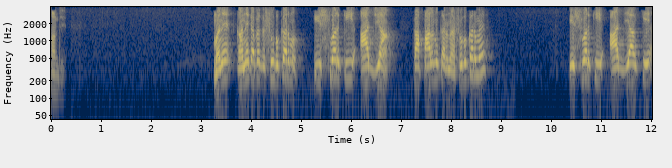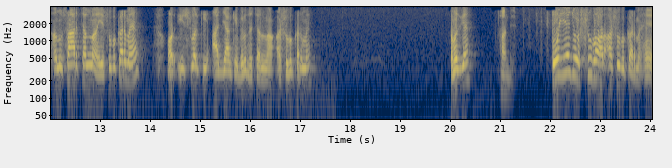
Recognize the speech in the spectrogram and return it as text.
हाँ जी। मैंने कहने का शुभ कर्म ईश्वर की आज्ञा। का पालन करना शुभ कर्म है। ईश्वर की आज्ञा के अनुसार चलना ये शुभ कर्म है और ईश्वर की आज्ञा के विरुद्ध चलना अशुभ कर्म है। समझ गए? हाँ जी। तो ये जो शुभ और अशुभ कर्म है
